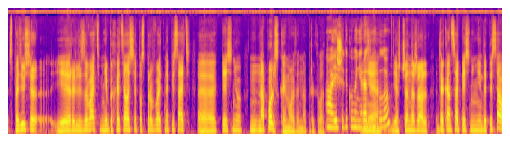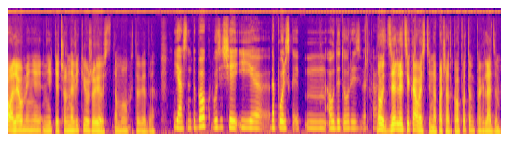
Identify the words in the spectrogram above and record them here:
спадзяюся і рэалізаваць мне бы хацелася паспрабаваць напісаць э, песню на польскай мове напрыклад А яшчэ такога ні разу не, не было яшчэ на жаль до конца песню не дапісаў але ў мяне нейкія чарнавікі ўжо ёсць таму хто ведае ясна то бок будзеце і да польскай аўдыторыі звярта ну, дзеля цікавасці на пачатку а потым паглядзім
